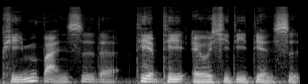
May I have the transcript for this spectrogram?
平板式的 TFT LCD 电视。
